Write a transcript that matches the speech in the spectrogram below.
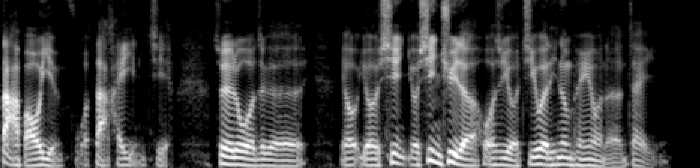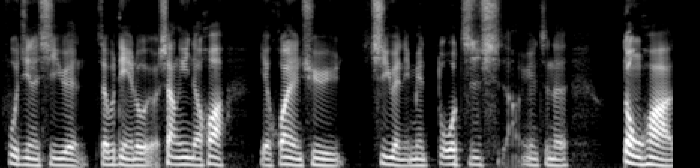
大饱眼福，大开眼界。所以如果这个有有兴有兴趣的，或是有机会的听众朋友呢，在附近的戏院，这部电影如果有上映的话，也欢迎去戏院里面多支持啊，因为真的动画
